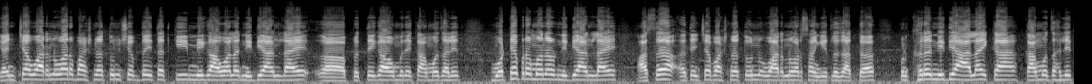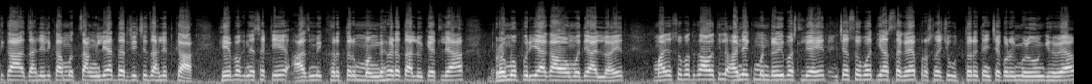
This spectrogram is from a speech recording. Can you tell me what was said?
यांच्या वारंवार भाषणातून शब्द येतात की मी गावाला निधी आणला आहे प्रत्येक गावामध्ये कामं झालीत मोठ्या प्रमाणावर निधी आणला आहे असं त्यांच्या भाषणातून वारंवार सांगितलं जातं. पण खरं निधी आलाय का? कामं झालीत का? झालेली कामं चांगल्या दर्जाची झालीत का? हे बघण्यासाठी आज मी खरं तर मंगळवेढा तालुक्यातल्या ब्रह्मपुरी या गावामध्ये आलो आहेत माझ्यासोबत गावातील अनेक मंडळी बसली आहेत. त्यांच्यासोबत या सगळ्या प्रश्नाची उत्तरं त्यांच्याकडून मिळवून घेऊया.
